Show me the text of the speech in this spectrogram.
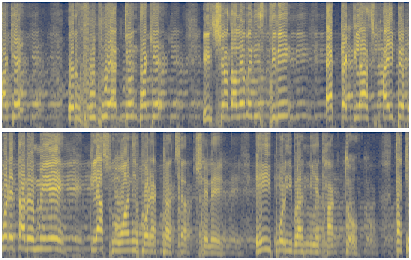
থাকে, ওর ফুপু একজন থাকে। ইরশাদ আলমের স্ত্রী, একটা ক্লাস ফাইভে পড়ে তার মেয়ে, ক্লাস ওয়ানে পড়ে একটা ছেলে। এই পরিবার নিয়ে থাকতো। তাকে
